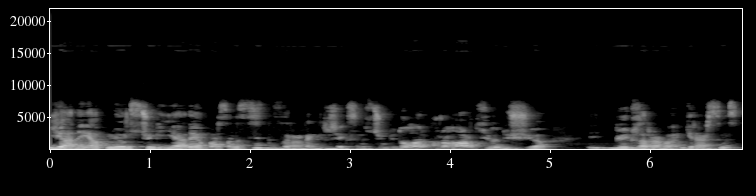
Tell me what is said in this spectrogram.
İade yapmıyoruz. Çünkü iade yaparsanız siz de zarara gireceksiniz. Çünkü dolar kuru artıyor, düşüyor. Büyük zarara girersiniz.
